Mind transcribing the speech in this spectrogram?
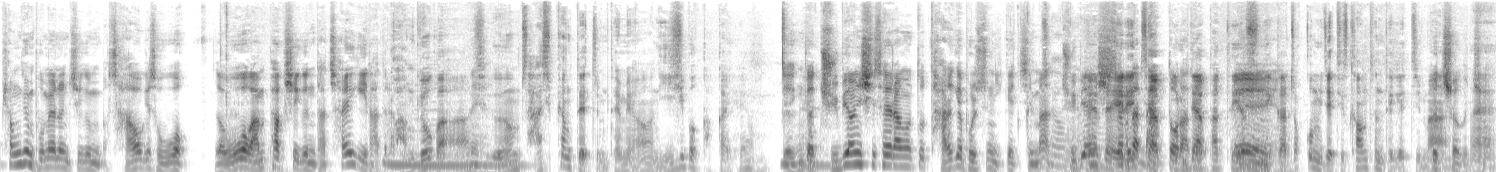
평균 보면은 지금 4억에서 5억, 그러니까 5억 안팎씩은 다 차익이 나더라고요. 광교가 네. 지금 40평대쯤 되면 20억 가까이 해요. 네, 그러니까 주변 시세랑은 또 다르게 볼 수는 있겠지만 그쵸. 주변 앞 낮더라도 임대 아파트였으니까 예. 조금 이제 디스카운트는 되겠지만 그쵸. 예.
